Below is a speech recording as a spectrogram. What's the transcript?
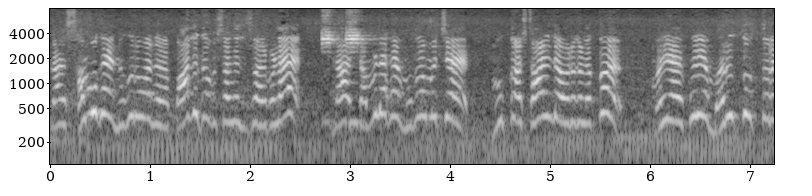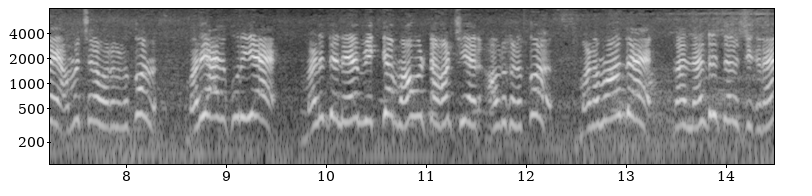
நான் சமூக நுகர்வோர் பாதுகாப்பு சங்கத்தின் சார்பில் நான் தமிழக முதலமைச்சர் மு க ஸ்டாலின் அவர்களுக்கும் மரியாதைக்குரிய மருத்துவத்துறை அமைச்சர் அவர்களுக்கும் மரியாதைக்குரிய மனித நேமிக்க மாவட்ட ஆட்சியர் அவர்களுக்கும் மனமார்ந்த நான் நன்றி தெரிவிச்சுக்கிறேன்.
